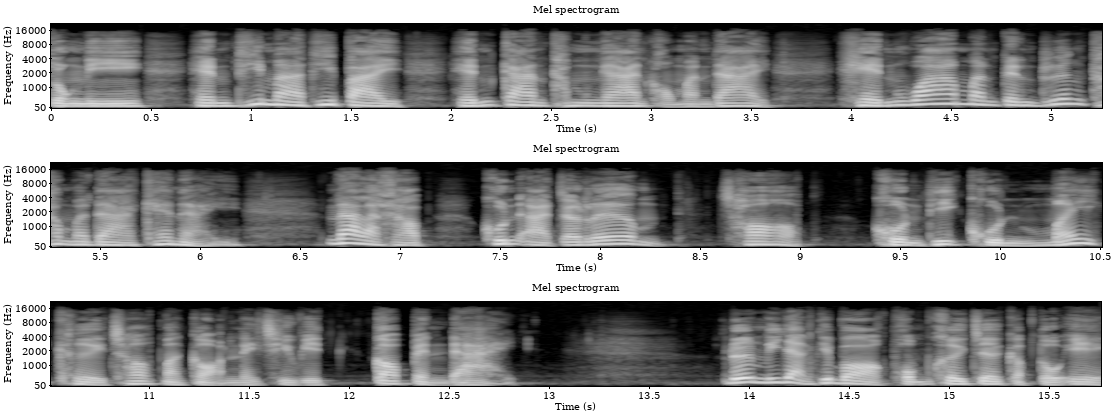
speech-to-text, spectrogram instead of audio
ตรงนี้ เห็นที่มาที่ไป เห็นการทำงานของมันได้ เห็นว่ามันเป็นเรื่องธรรมดาแค่ไหน นั่นแหละครับ คุณอาจจะเริ่มชอบ คนที่คุณไม่เคยชอบมาก่อนในชีวิตก็เป็นได้ เรื่องนี้อย่างที่บอกผมเคยเจอกับตัวเอง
